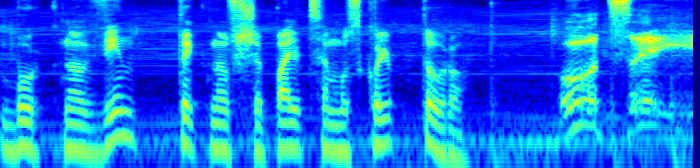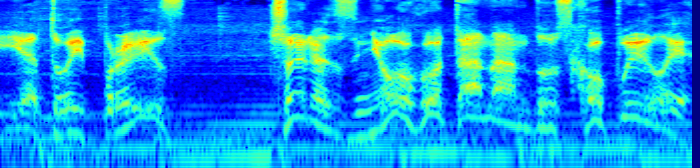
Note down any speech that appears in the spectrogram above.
буркнув він, тикнувши пальцем у скульптуру. Оце є той приз. Через нього Тананду схопили.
